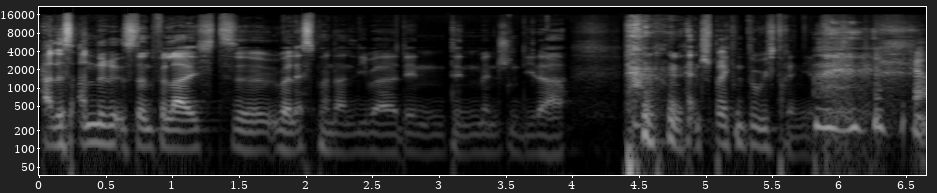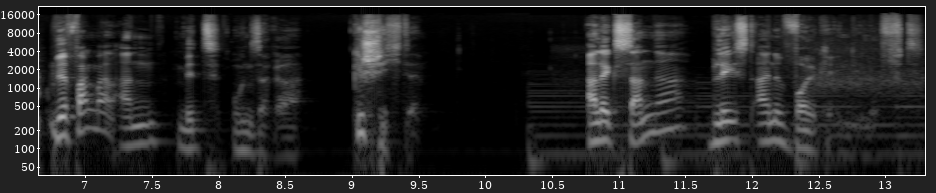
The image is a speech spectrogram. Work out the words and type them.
alles andere ist dann vielleicht, äh, überlässt man dann lieber den, den Menschen, die da entsprechend durchtrainiert sind. Ja. Wir fangen mal an mit unserer Geschichte. Alexander bläst eine Wolke in die Luft.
